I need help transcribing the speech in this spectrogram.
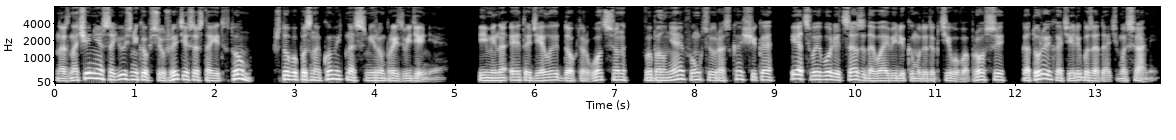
Назначение союзников в сюжете состоит в том, чтобы познакомить нас с миром произведения. Именно это делает доктор Уотсон, выполняя функцию рассказчика и от своего лица задавая великому детективу вопросы, которые хотели бы задать мы сами.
